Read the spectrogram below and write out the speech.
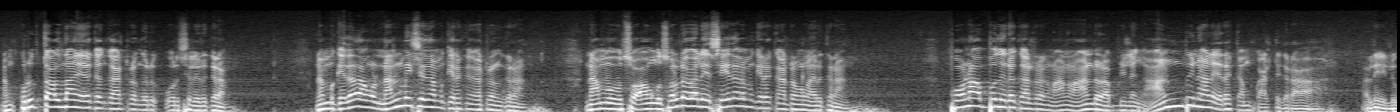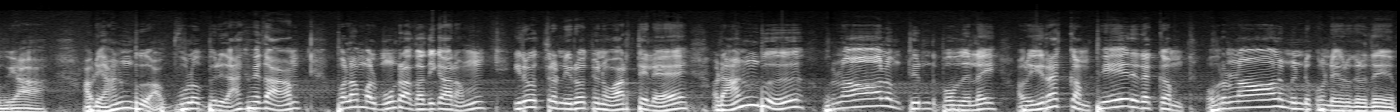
நம்ம கொடுத்தால்தான் இரக்கம் காட்டுறவங்க ஒரு சிலர் இருக்கிறாங்க. நமக்கு ஏதாவது அவங்க நன்மை செய்தால் நமக்கு இறக்கம் காட்டுறவங்க இருக்கிறாங்க. நம்ம சொ அவங்க சொல்கிற வேலையை செய்தால் நமக்கு இறக்காட்டவங்களாம் இருக்கிறாங்க. போனால் அப்போதும் இறக்காட்டுறாங்க ஆனால் ஆண்டவர் அப்படி இல்லைங்க. அன்பினால் இறக்கம் காட்டுகிறார். அல்லேலூயா. அப்படி அன்பு அவ்வளோ பெரியது. ஆகவே தான் புலம்பல் மூன்றாவது அதிகாரம் இருபத்தி ரெண்டு இருபத்தி மூணு வார்த்தையில் அவருடைய அன்பு ஒரு நாளும் தீர்ந்து போவதில்லை. அவர் இரக்கம் பேரிரக்கம் ஒரு நாளும் நின்று கொண்டே இருக்கிறது.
